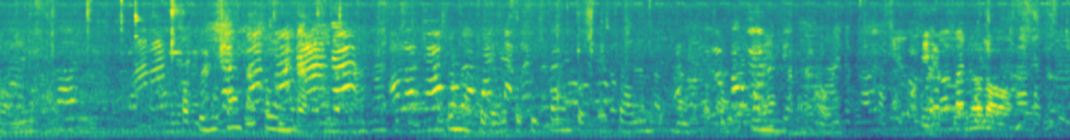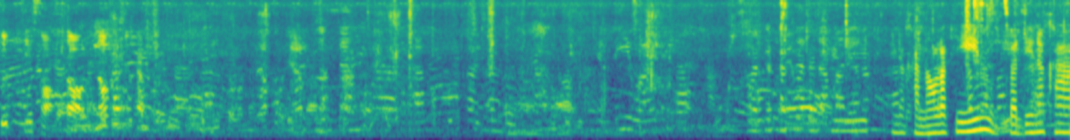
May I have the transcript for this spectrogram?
ก คุณที่ตั้งที่เป็นนะคะก็มากดไลค์กดติดตามกดแชร์ขอบคุณท่านนะคะโอเคครับเรารอชุดที่สองต่อเนาะครับนี่นะคะน้องลักยิ้มสวัสดีนะคะ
